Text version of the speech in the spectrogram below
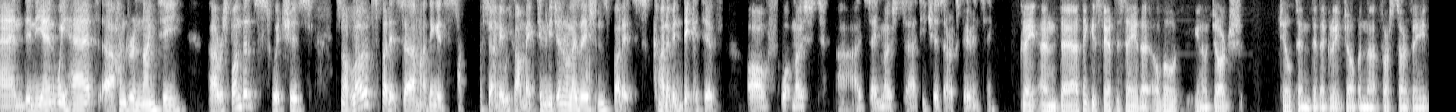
And in the end, we had uh, 190 uh, respondents, which is it's not loads, but it's um, I think it's certainly we can't make too many generalizations, but it's kind of indicative of what most uh, I'd say most uh, teachers are experiencing. Great, and uh, I think it's fair to say that although you know George Chilton did a great job on that first survey,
